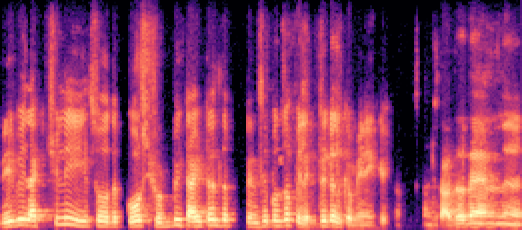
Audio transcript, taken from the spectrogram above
we will actually, so the course should be titled The Principles of Electrical Communication Systems rather than uh,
